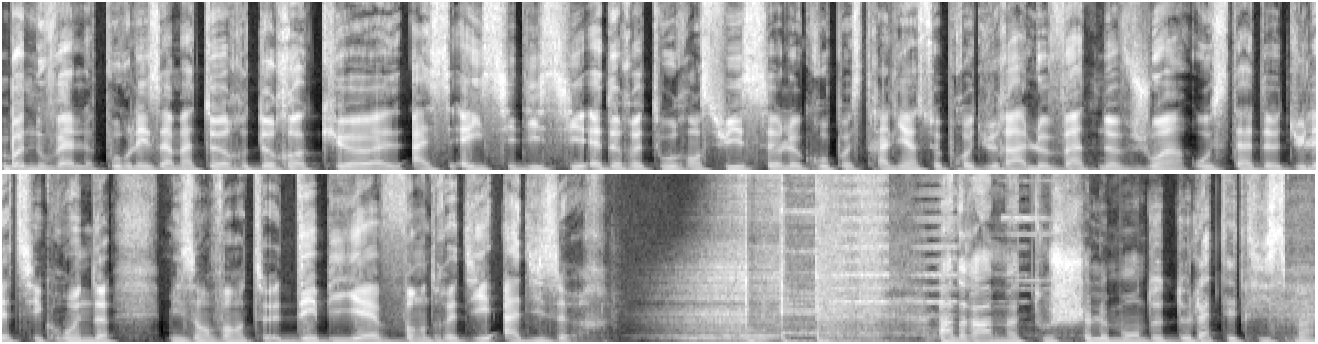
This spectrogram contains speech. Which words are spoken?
Bonne nouvelle pour les amateurs de rock. Euh, ACDC est de retour en Suisse. Le groupe australien se produira le 29 juin au stade du Letzigrund. Mise en vente des billets vendredi à 10h. Un drame touche le monde de l'athlétisme.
